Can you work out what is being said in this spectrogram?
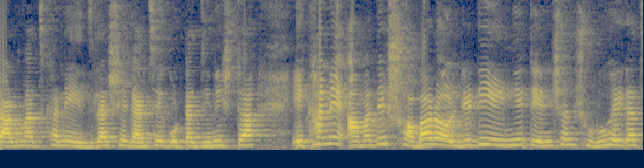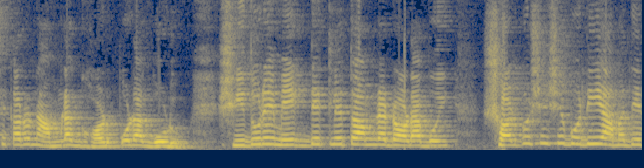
তার মাঝখানে এজলাসে গেছে গোটা জিনিসটা। এখানে আমাদের সবার অলরেডি এই নিয়ে টেনশন শুরু হয়ে গেছে, কারণ আমরা ঘর পোড়া গরু। সিঁদুরে মেঘ দেখলে তো আমরা ডরাবই। সর্বশেষে বলি, আমাদের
